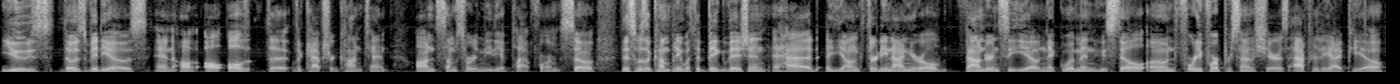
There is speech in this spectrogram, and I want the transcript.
use those videos and all, all, all the, the captured content on some sort of media platform. So this was a company with a big vision. It had a young 39 year old founder and CEO, Nick Woodman, who still owned 44% of shares after the IPO.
